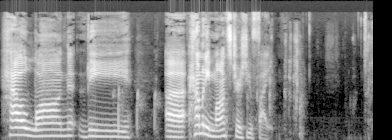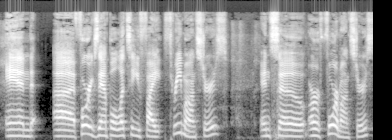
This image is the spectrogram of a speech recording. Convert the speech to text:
how long the uh, how many monsters you fight. And uh, for example, let's say you fight three monsters, and so or four monsters,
